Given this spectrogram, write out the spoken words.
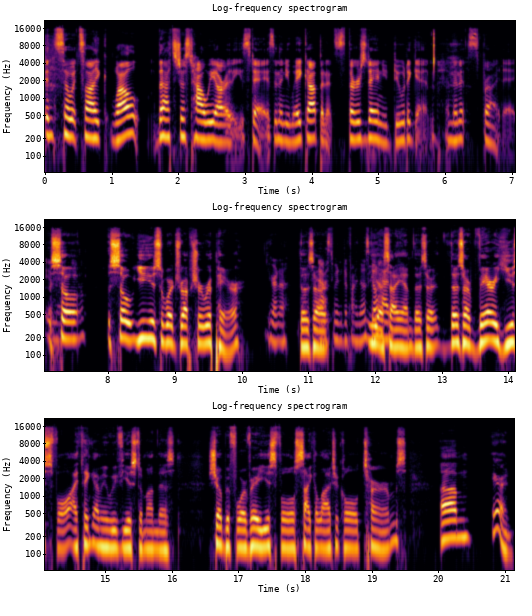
And so it's like, well, that's just how we are these days. And then you wake up and it's Thursday and you do it again. And then it's Friday. then, So you know, so you use the words rupture repair. you're going to Those are ask me to define those. Go yes, ahead. I am. Those are those are very useful. I think. I mean, we've used them on this show before. Very useful psychological terms. Um, Erin,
